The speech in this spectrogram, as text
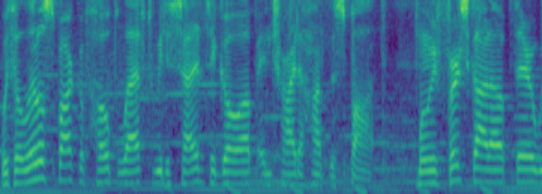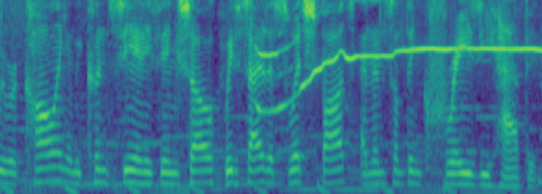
With a little spark of hope left, we decided to go up and try to hunt the spot. When we first got up there, we were calling and we couldn't see anything, so we decided to switch spots and then something crazy happened.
